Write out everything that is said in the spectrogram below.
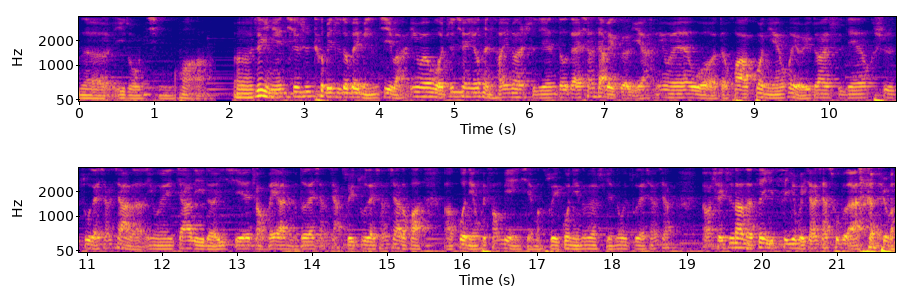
的一种情况啊。呃，这几年其实特别值得被铭记吧，因为我之前有很长一段时间都在乡下被隔离啊。因为我的话，过年会有一段时间是住在乡下的，因为家里的一些长辈啊什么都在乡下，所以住在乡下的话啊，过年会方便一些嘛。所以过年那段时间都会住在乡下。然后谁知道呢？这一次一回乡下出不来了，对吧？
